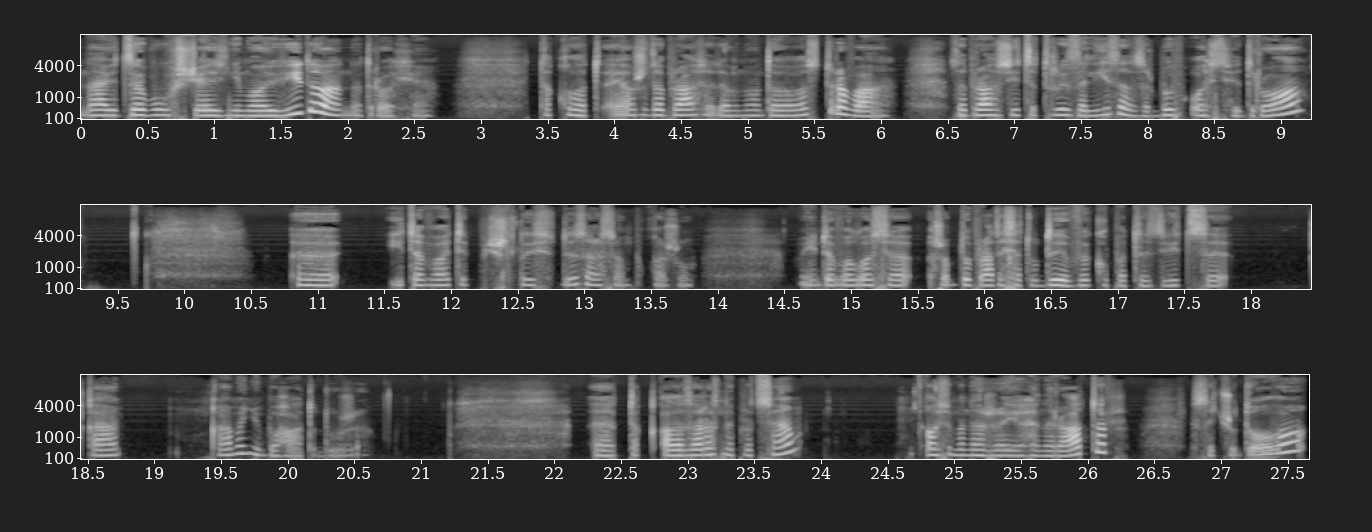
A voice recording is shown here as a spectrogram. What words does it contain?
навіть забув, що я знімаю відео на трохи. Так от, я вже добрався давно до острова. Забрав звідси три заліза, зробив ось відро. Е, і давайте пішли сюди, зараз вам покажу. Мені довелося, щоб добратися туди, викопати звідси ка- каменю багато дуже. Е, так, але зараз не про це. Ось у мене вже є генератор. Все чудово,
